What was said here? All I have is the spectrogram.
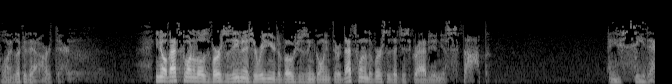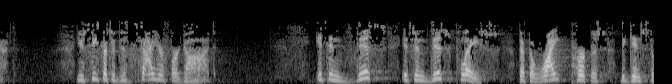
Boy, look at that heart there. You know, that's one of those verses, even as you're reading your devotions and going through it, that's one of the verses that just grabs you and you stop. And you see that. You see such a desire for God. It's in this, it's in this place that the right purpose begins to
